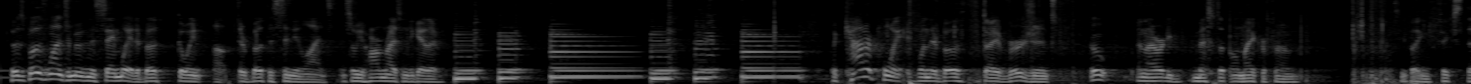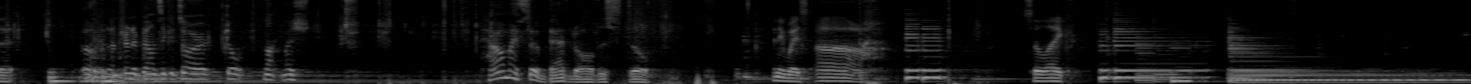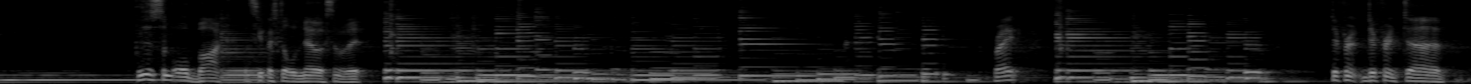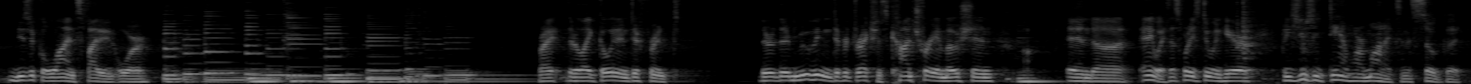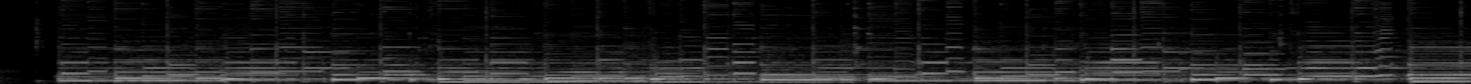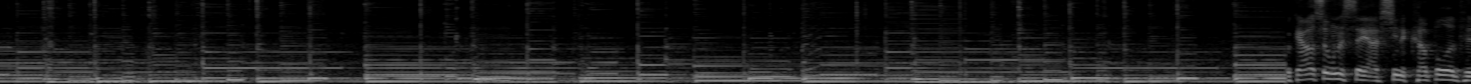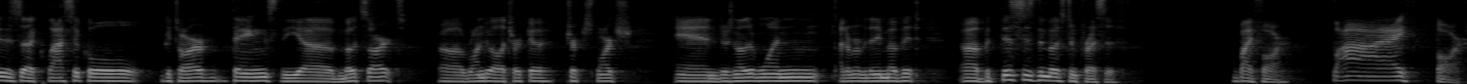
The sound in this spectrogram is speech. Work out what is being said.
Those both lines are moving the same way. They're both going up. They're both ascending lines. And so we harmonize them together. The counterpoint is when they're both divergent. Oh, and I already messed up my microphone. Let's see if I can fix that. Oh, I'm trying to bounce a guitar. Don't knock my. Sh- How am I so bad at all this still? Anyways, uh. So, like. This is some old Bach. Let's see if I still know some of it. Different, different uh, musical lines fighting, or right? They're like going in different. They're they're moving in different directions, contrary motion, and uh, anyways, that's what he's doing here. But he's using damn harmonics, and it's so good. Also want to say I've seen a couple of his uh, classical guitar things, the uh, Mozart, uh, Rondo alla Turca, Turkish March, and there's another one, I don't remember the name of it, uh, but this is the most impressive. By far. By far.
